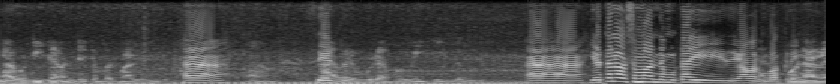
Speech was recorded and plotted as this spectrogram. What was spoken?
நான் ஒண்டி தான் வந்திருக்கேன் பெருமாள் இருந்து ஆ. சரி. வரும்போது அப்போ வெயிட்டு இல்லை. ஆ ஆ. எத்தனை வருஷமா அந்த முட்டாய் வியாபாரம் பார்க்குறீங்க? போனால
